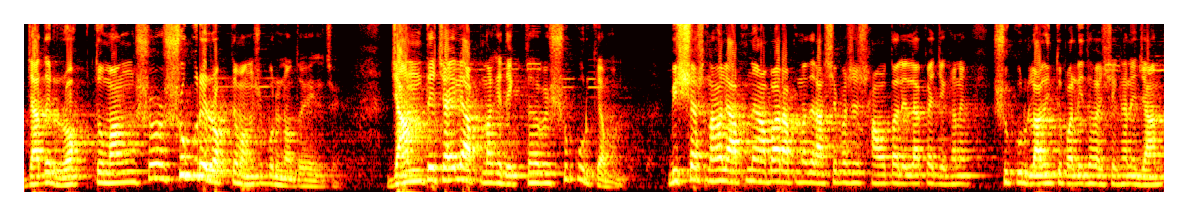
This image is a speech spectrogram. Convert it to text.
যাদের রক্ত মাংস, শুকুরের রক্তে মাংসে পরিণত হয়ে গেছে। জানতে চাইলে আপনাকে দেখতে হবে শুকুর কেমন। বিশ্বাস না হলে আপনি আবার আপনাদের আশেপাশে সাঁওতাল এলাকায় যেখানে শুকুর লালিত পালিত হয় সেখানে যান।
